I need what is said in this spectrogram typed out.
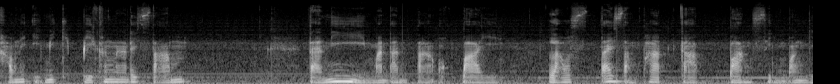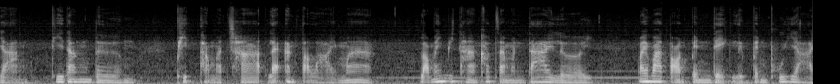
เขาในอีกไม่กี่ปีข้างหน้าได้ซ้ำแต่นี่มันดันต่างออกไป เราได้สัมผัสกับบางสิ่งบางอย่างที่ดั้งเดิม ผิดธรรมชาติและอันตรายมาก เราไม่มีทางเข้าใจมันได้เลย ไม่ว่าตอนเป็นเด็กหรือเป็นผู้ใหญ่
